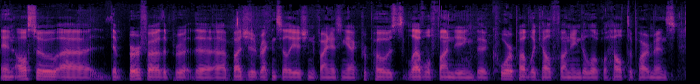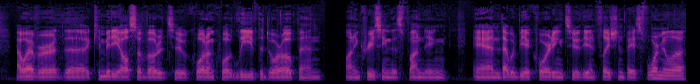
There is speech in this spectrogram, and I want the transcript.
And also, uh, the BRFA, the, the uh, Budget Reconciliation Financing Act, proposed level funding, the core public health funding to local health departments. However, the committee also voted to quote unquote leave the door open on increasing this funding. And that would be according to the inflation based formula,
